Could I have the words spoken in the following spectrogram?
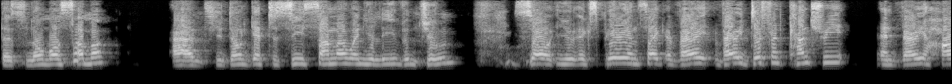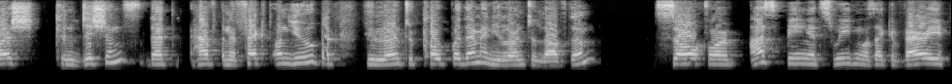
there's no more summer. And you don't get to see summer when you leave in June. So you experience like a very, very different country and very harsh conditions that have an effect on you, but you learn to cope with them and you learn to love them. So for us being at Sweden was like a very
